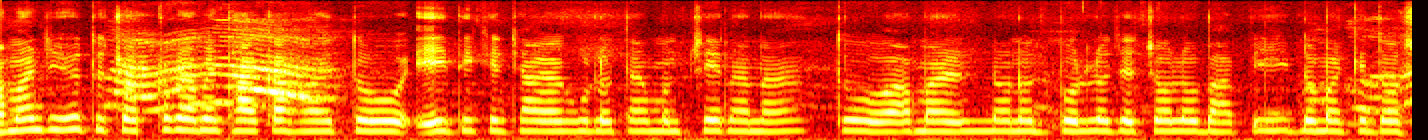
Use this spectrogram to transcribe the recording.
আমার যেহেতু চট্টগ্রামে থাকা হয়, তো এই দিকের জায়গাগুলো তেমন চেনা না। তো আমার ননদ বলল যে, চলো ভাবি, তোমাকে দশ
